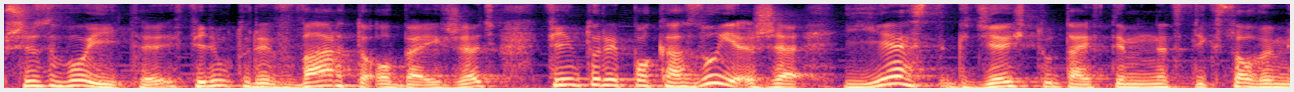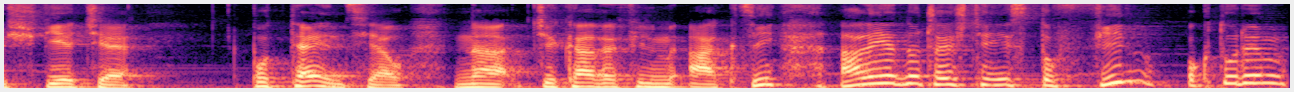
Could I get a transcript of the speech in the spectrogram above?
przyzwoity, film, który warto obejrzeć, film, który pokazuje, że jest gdzieś tutaj w tym Netflixowym świecie potencjał na ciekawe filmy akcji, ale jednocześnie jest to film, o którym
